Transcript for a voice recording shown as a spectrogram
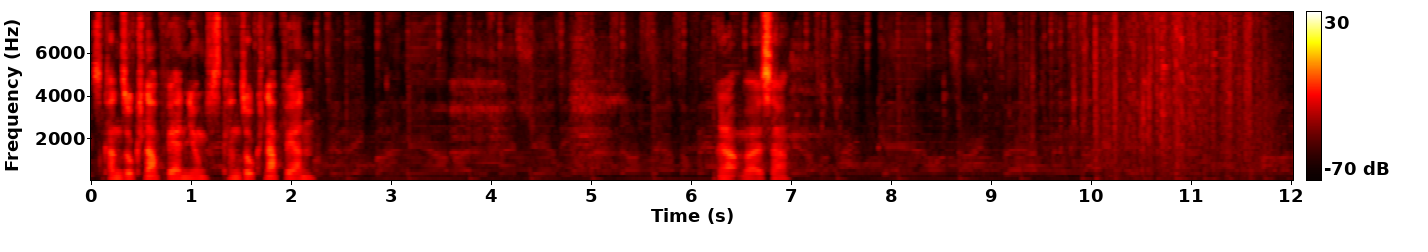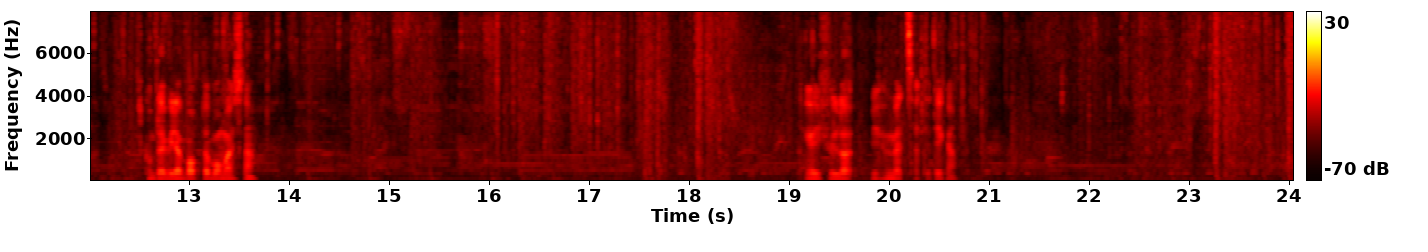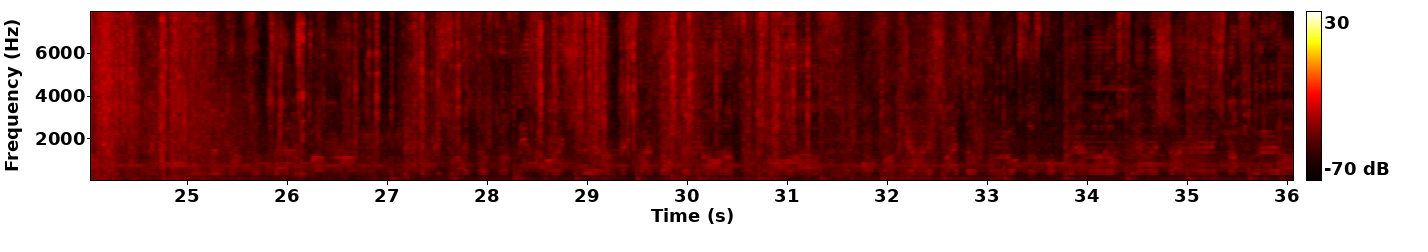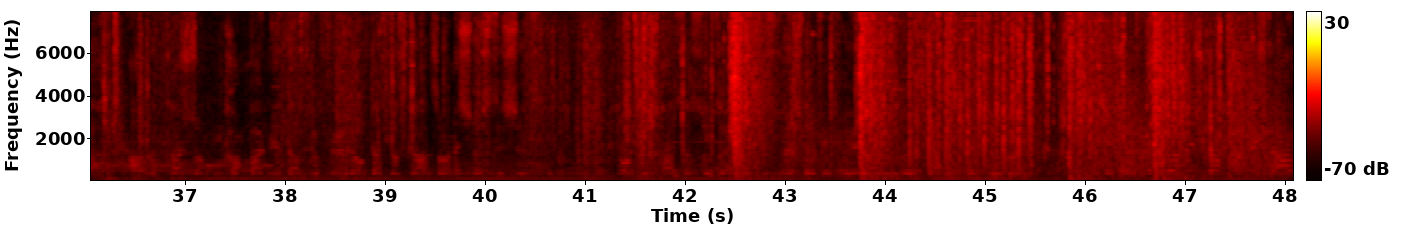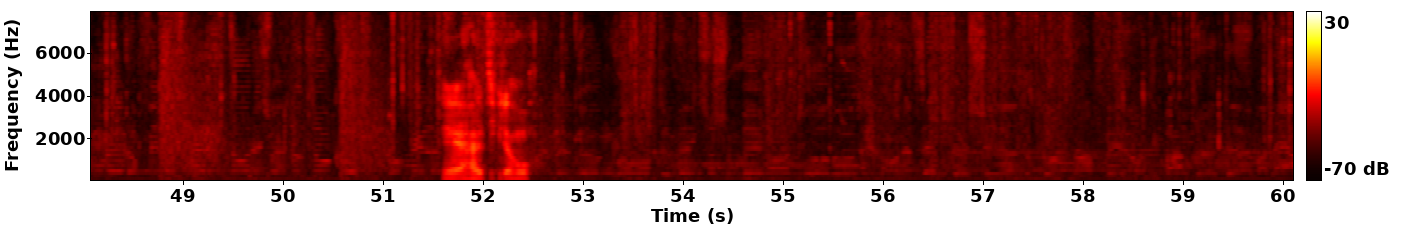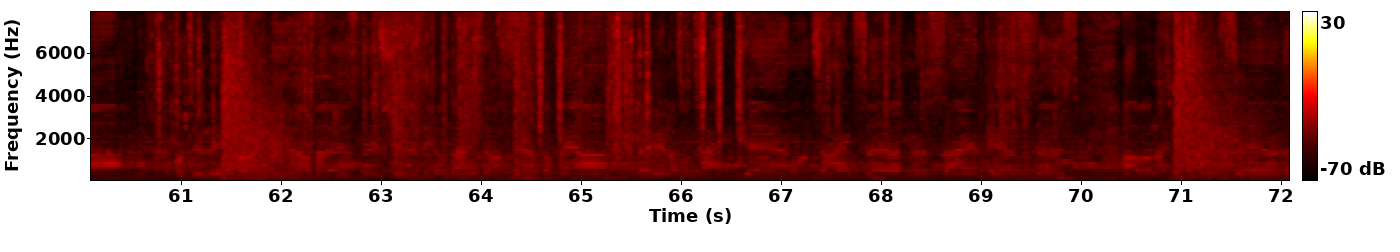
Es kann so knapp werden, Jungs. Es kann so knapp werden. Ja, da ist er. Jetzt kommt er wieder, Bob, der Baumeister. Ja, wie viel Leute, wie viel Metz hatte, Digga? Okay, er hält sich wieder hoch.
